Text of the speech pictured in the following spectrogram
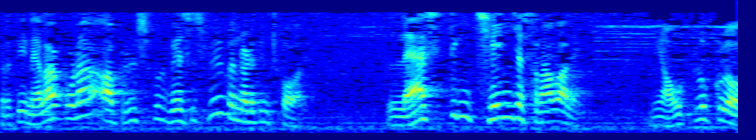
ప్రతి నెల కూడా ఆ ప్రిన్సిపల్ బేసిస్ మీద మీరు నడిపించుకోవాలి. లాస్టింగ్ చేంజెస్ రావాలి. మీ అవుట్లుక్లో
